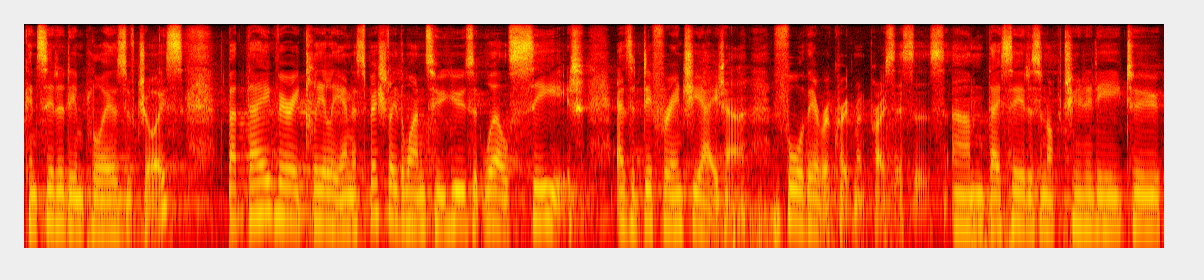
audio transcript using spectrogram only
considered employers of choice, but they very clearly, and especially the ones who use it well, see it as a differentiator for their recruitment processes. Um, they see it as an opportunity to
